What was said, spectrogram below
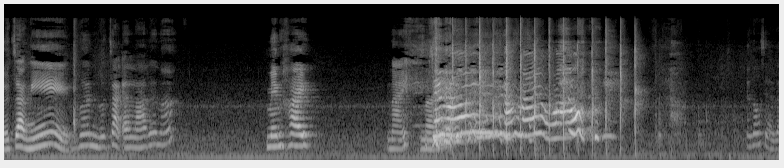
รู้จักนี่เพื่อนรู้จักแอนลาด้วยนะ เมนใคร ไหนใช่ไหมน้องนายของเราไม่ต้องเสียใจ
